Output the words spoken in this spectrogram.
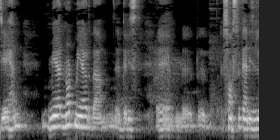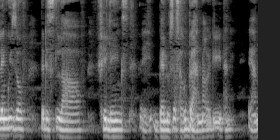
যে এহান mere not mere the there is Sanskrit is language of there is love feelings values আছে হুদ্দা হেন না ইথানি এহান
